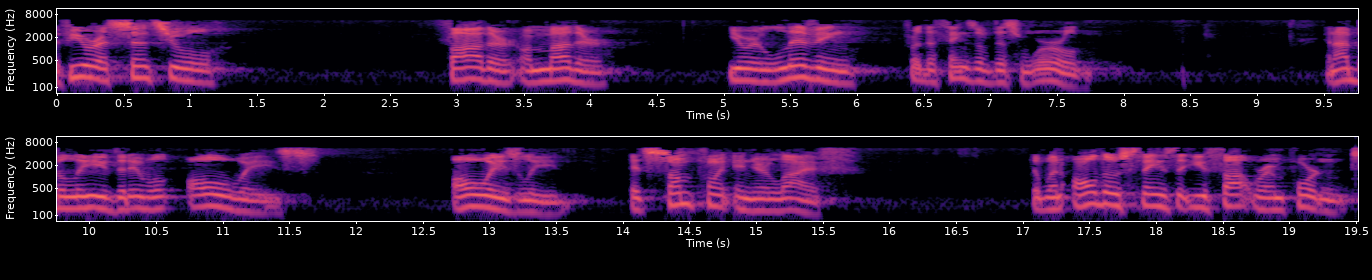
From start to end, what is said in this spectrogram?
If you are a sensual father or mother, you are living for the things of this world. And I believe that it will always, always lead at some point in your life that when all those things that you thought were important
